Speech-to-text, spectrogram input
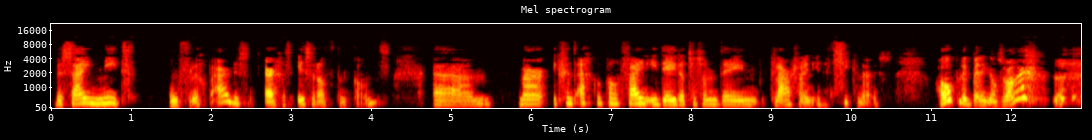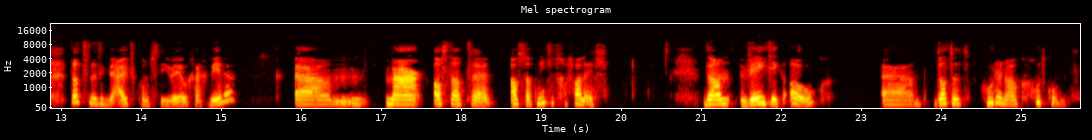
We zijn niet onvruchtbaar, dus ergens is er altijd een kans. Um, maar ik vind het eigenlijk ook wel een fijn idee dat we zo meteen klaar zijn in het ziekenhuis. Hopelijk ben ik dan zwanger. dat is natuurlijk de uitkomst die we heel graag willen. Maar als dat, uh, als dat niet het geval is, dan weet ik ook uh, dat het hoe dan ook goed komt.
